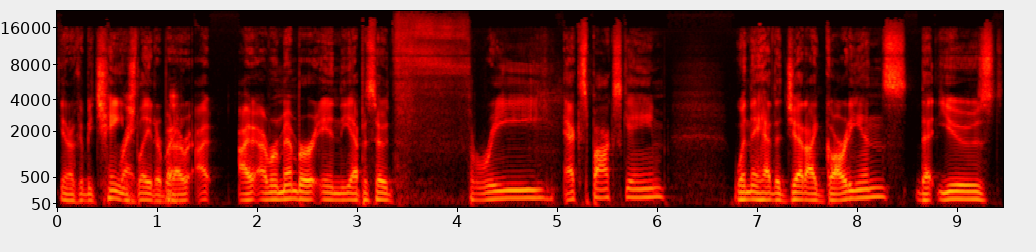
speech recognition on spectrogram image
you know, it could be changed Right, later. But I, I I remember in the episode three Xbox game when they had the Jedi Guardians that used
